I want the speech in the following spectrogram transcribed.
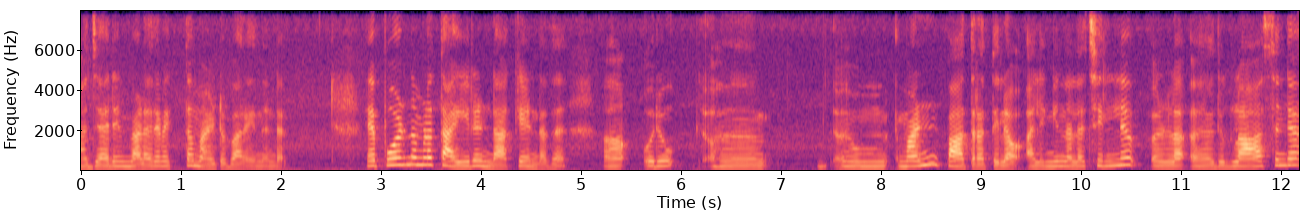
ആചാര്യൻ വളരെ വ്യക്തമായിട്ട് പറയുന്നുണ്ട്. എപ്പോഴും നമ്മൾ തൈര് ഉണ്ടാക്കേണ്ടത് ഒരു മൺപാത്രത്തിലോ അല്ലെങ്കിൽ നല്ല ചില്ല് ഉള്ള ഒരു ഗ്ലാസിന്റെ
